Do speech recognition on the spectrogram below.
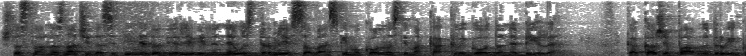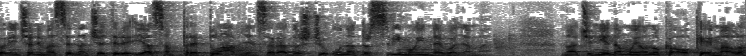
Što stvarno znači da si ti nedodirljiv ili neuzdrmljiv sa vanjskim okolnostima kakve god one bile? Kad kaže Pavlo drugim Korinčanima 7.4 Ja sam preplavljen sa radošću unatoč svim mojim nevoljama. Znači, nije da mu je ono kao ok malo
